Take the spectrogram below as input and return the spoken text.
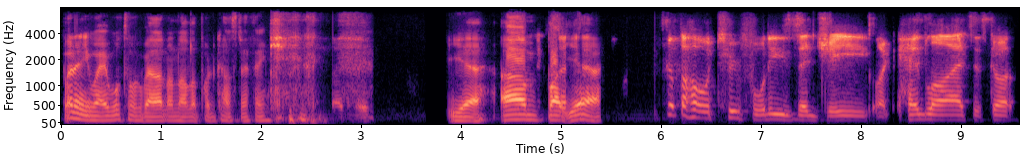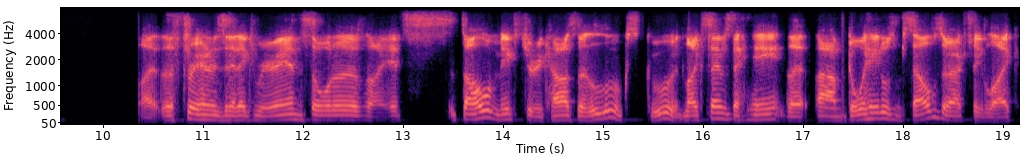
But anyway, we'll talk about it on another podcast, I think. yeah. Um. But yeah. It's got the whole 240 ZG like headlights. It's got like the 300 ZX rear end, sort of. Like it's it's a whole mixture of cars, but it looks good. Like same as the hand, the um, door handles themselves are actually like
